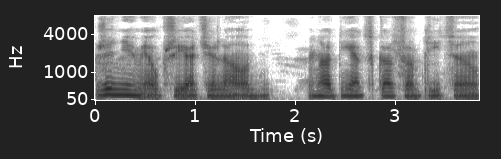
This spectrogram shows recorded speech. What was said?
że nie miał przyjaciela od, nad Jacka Soplicę.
